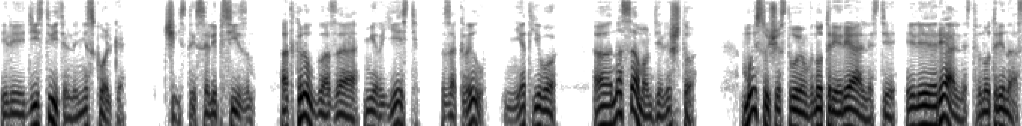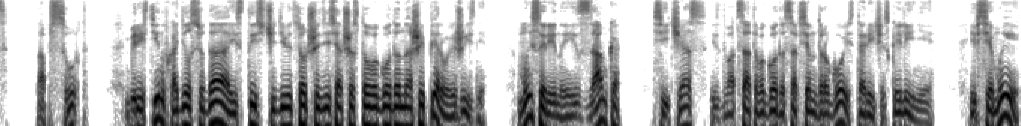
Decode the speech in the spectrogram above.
Или действительно нисколько? Чистый солипсизм. Открыл глаза, мир есть, закрыл, нет его. А на самом деле что? Мы существуем внутри реальности или реальность внутри нас? Абсурд. Берестин входил сюда из 1966 года нашей первой жизни. Мы с Ириной из замка, сейчас из 20 -го года совсем другой исторической линии. И все мы,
